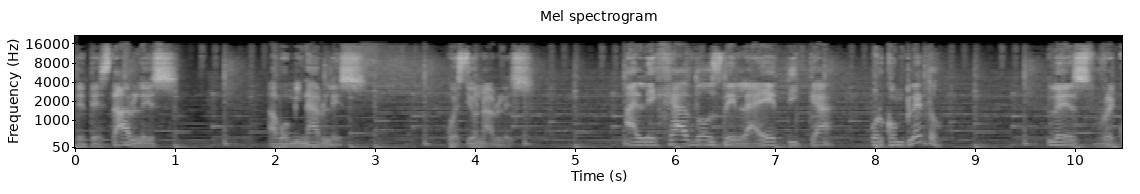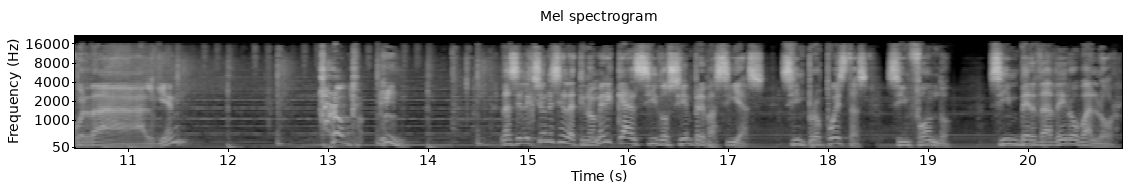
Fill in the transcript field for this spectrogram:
detestables, abominables, cuestionables, alejados de la ética por completo. ¿Les recuerda a alguien? Las elecciones en Latinoamérica han sido siempre vacías, sin propuestas, sin fondo, sin verdadero valor,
